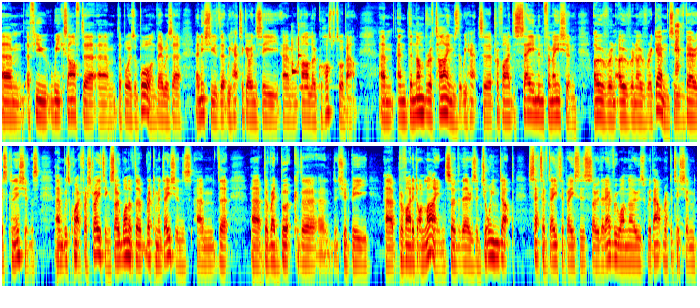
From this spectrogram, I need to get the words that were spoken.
um, a few weeks after um, the boys were born there was a an issue that we had to go and see um, our local hospital about. Um, and the number of times that we had to provide the same information over and over and over again to various clinicians um, was quite frustrating. So one of the recommendations um, that uh, the red book the uh, that should be uh, provided online so that there is a joined up set of databases so that everyone knows without repetition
